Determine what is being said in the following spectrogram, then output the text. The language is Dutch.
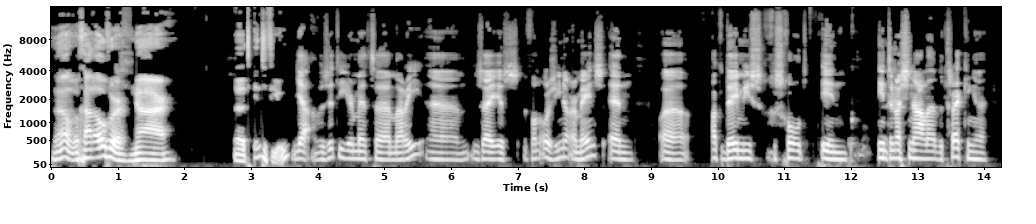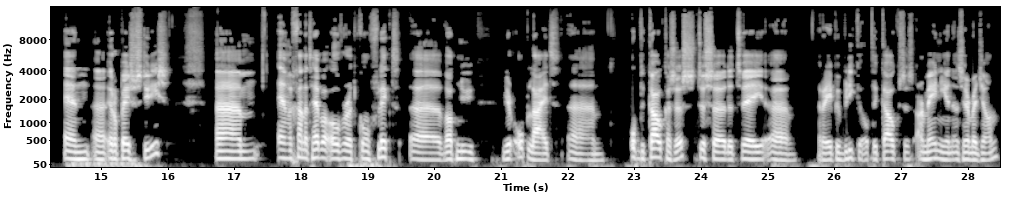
Nou, we gaan over naar het interview. Ja, we zitten hier met uh, Marie. Uh, zij is van origine Armeens en uh, academisch geschoold in internationale betrekkingen en Europese studies. Um, en we gaan het hebben over het conflict wat nu weer opleidt um, op de Caucasus tussen de twee republieken op de Caucasus, Armenië en Azerbeidzjan.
